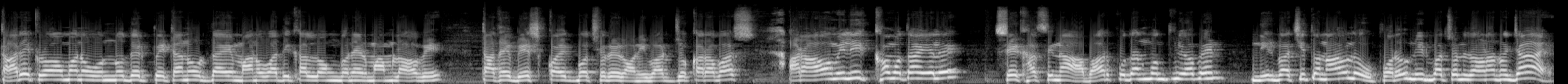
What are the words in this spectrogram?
তারেক রহমান ও অন্যদের পেটানোর দায়ে মানবাধিকার লঙ্ঘনের মামলা হবে। তাতে বেশ কয়েক বছরের অনিবার্য কারাবাস। আর আওয়ামী লীগ ক্ষমতায় এলে শেখ হাসিনা আবার প্রধানমন্ত্রী হবেন। নির্বাচিত না হলেও পরেও নির্বাচনে দাঁড়ানো যায়।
